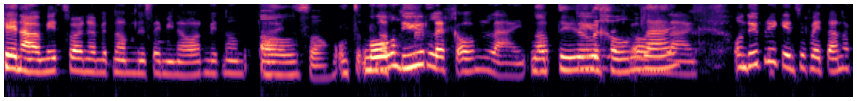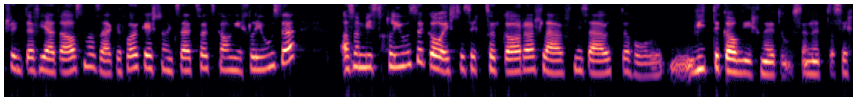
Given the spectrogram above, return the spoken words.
Genau, wir zwei nehmen noch ein Seminar miteinander teil. Also, und morgen. Natürlich online. Natürlich online. Und übrigens, ich möchte auch noch geschwind, darf ich auch das noch sagen. Vorgestern habe ich gesagt, so, jetzt gehe ich ein bisschen raus. Also, mein bisschen rausgehen ist, dass ich zur Garage laufe, mein Auto hole. Weiter gehe ich nicht raus, nicht, dass ich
